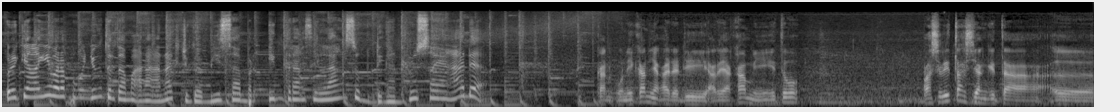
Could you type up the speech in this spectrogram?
Berikutnya lagi, para pengunjung terutama anak-anak juga bisa berinteraksi langsung dengan rusa yang ada. Kan unikan yang ada di area kami itu fasilitas yang kita eh,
